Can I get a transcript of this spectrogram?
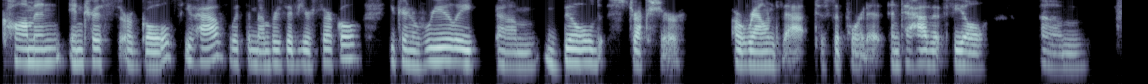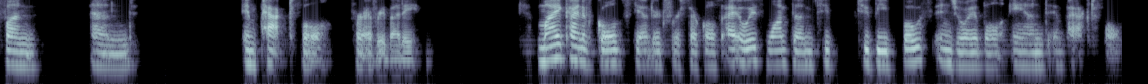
common interests or goals you have with the members of your circle, you can really um, build structure around that to support it and to have it feel um, fun and impactful for everybody. My kind of gold standard for circles i always want them to to be both enjoyable and impactful.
